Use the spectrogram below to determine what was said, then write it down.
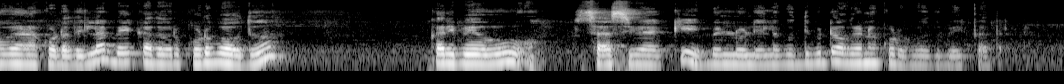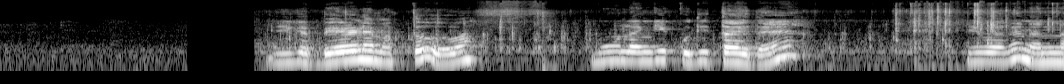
ಒಗ್ಗರಣೆ ಕೊಡೋದಿಲ್ಲ. ಬೇಕಾದವರು ಕೊಡ್ಬೋದು. ಕರಿಬೇವು, ಸಾಸಿವೆ ಹಾಕಿ ಬೆಳ್ಳುಳ್ಳಿ ಎಲ್ಲ ಗುದ್ದಿಬಿಟ್ಟು ಒಗ್ಗರಣೆ ಕೊಡ್ಬೋದು ಬೇಕಾದರೆ. ಈಗ ಬೇಳೆ ಮತ್ತು ಮೂಲಂಗಿ ಕುದೀತಾ ಇದೆ. ಇವಾಗ ನನ್ನ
